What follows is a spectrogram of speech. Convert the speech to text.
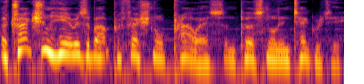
Attraction here is about professional prowess and personal integrity.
